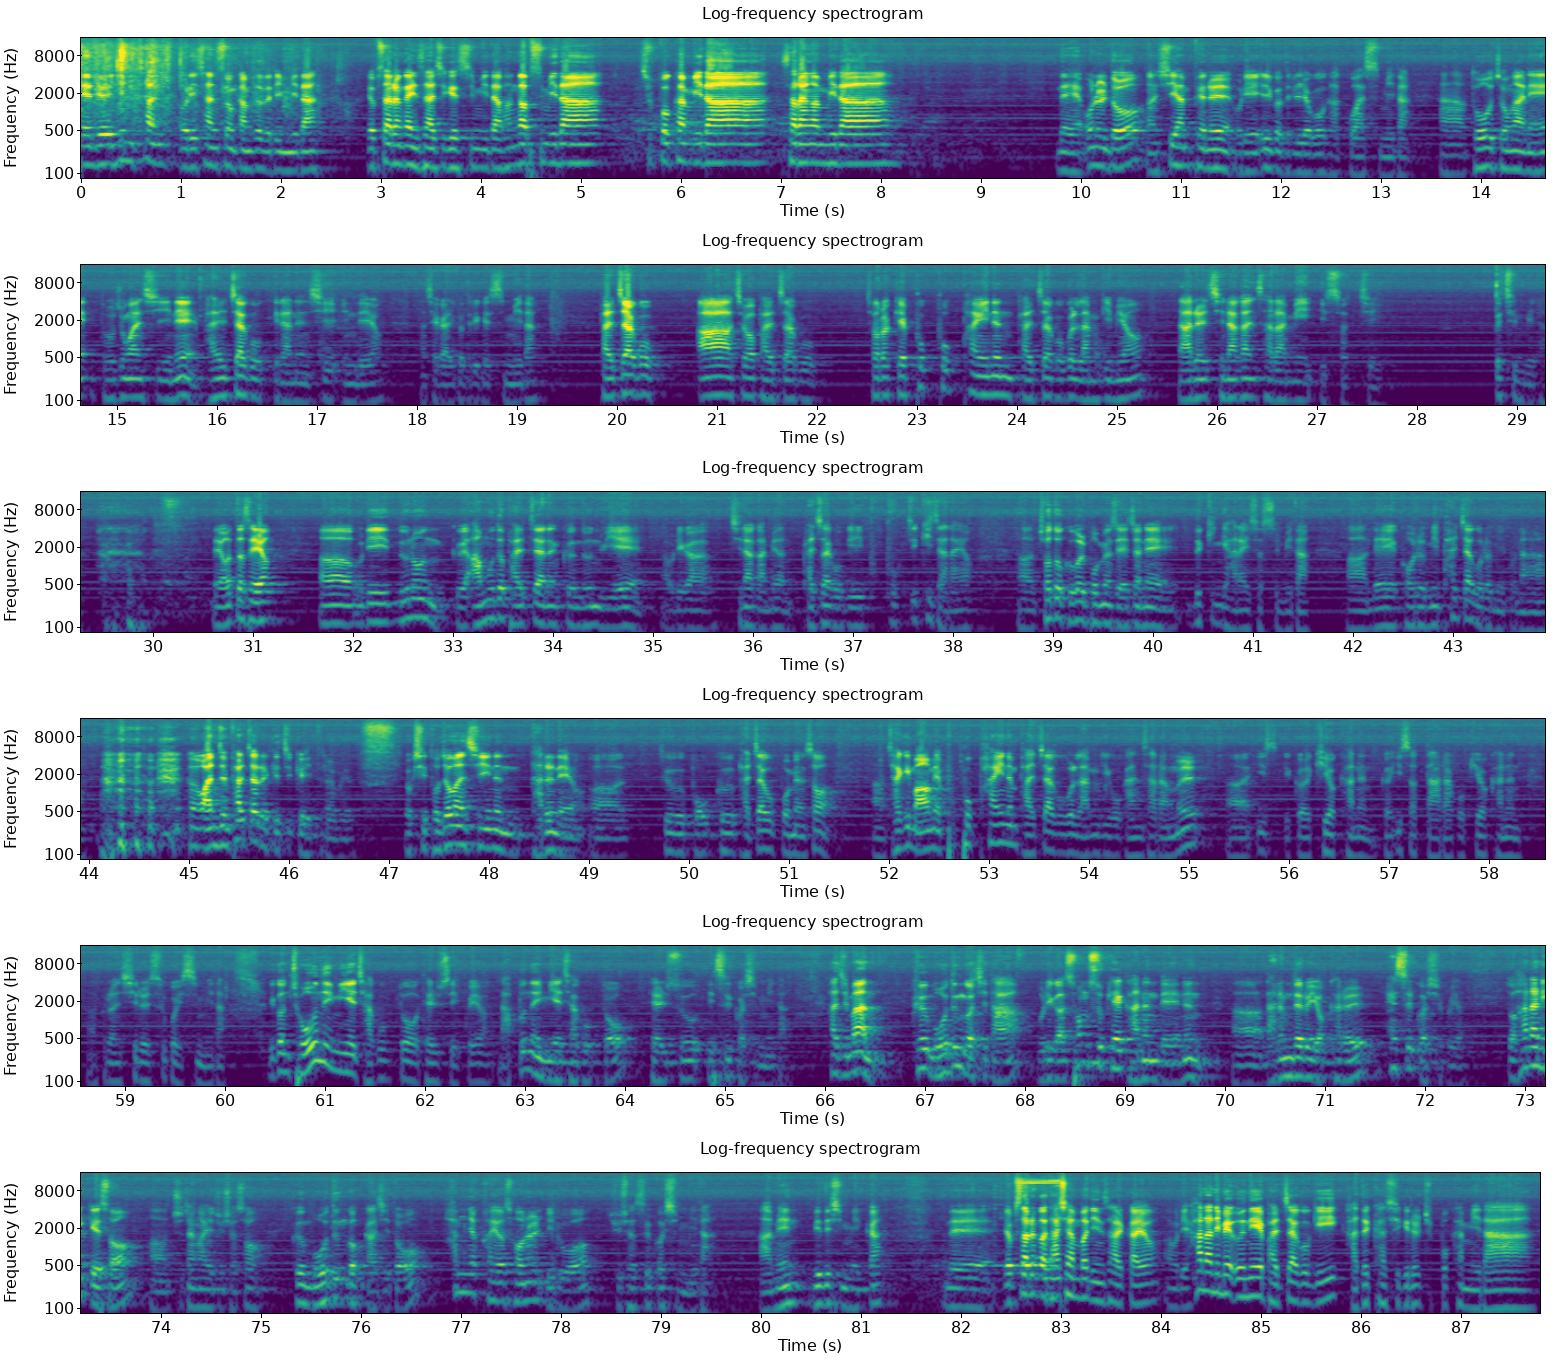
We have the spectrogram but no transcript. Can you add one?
네, 늘 힘찬 우리 찬송 감사드립니다. 옆 사람과 인사하시겠습니다. 반갑습니다. 축복합니다. 사랑합니다. 네, 오늘도 시 한 편을 우리 읽어드리려고 갖고 왔습니다. 아, 도종안의 도종안 시인의 발자국이라는 시인데요. 아, 제가 읽어드리겠습니다. 발자국, 아, 저 발자국, 저렇게 푹푹 파이는 발자국을 남기며 나를 지나간 사람이 있었지. 끝입니다. 네, 어떠세요? 어, 우리 눈온 그 아무도 밟지 않은 그 눈 위에 우리가 지나가면 발자국이 푹푹 찍히잖아요. 어, 저도 그걸 보면서 예전에 느낀 게 하나 있었습니다. 아, 내 걸음이 팔자 걸음이구나. 완전 팔자로 이렇게 찍혀 있더라고요. 역시 도정환 시인은 다르네요. 어, 그, 보, 그 발자국 보면서 아, 자기 마음에 푹푹 파이는 발자국을 남기고 간 사람을 아, 있, 그 기억하는 그 있었다라고 기억하는 아, 그런 시를 쓰고 있습니다. 이건 좋은 의미의 자국도 될 수 있고요, 나쁜 의미의 자국도 될 수 있을 것입니다. 하지만 그 모든 것이 다 우리가 성숙해 가는 데에는 어, 나름대로 역할을 했을 것이고요. 또 하나님께서 어, 주장하여 주셔서 그 모든 것까지도 합력하여 선을 이루어 주셨을 것입니다. 아멘. 믿으십니까? 네, 옆 사람과 다시 한번 인사할까요? 우리 하나님의 은혜의 발자국이 가득하시기를 축복합니다.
